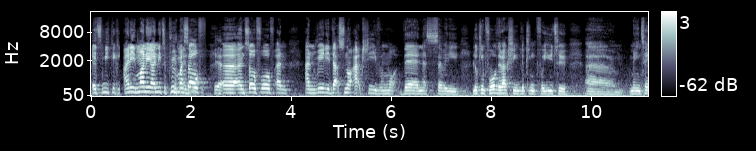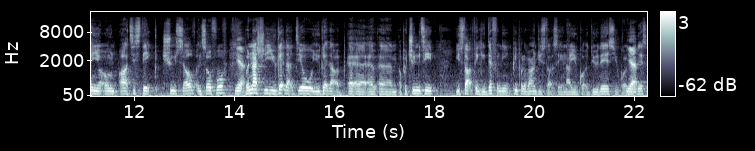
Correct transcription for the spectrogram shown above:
It's me thinking, I need money, I need to prove myself, Yeah. uh, and so forth. And and really, that's not actually even what they're necessarily looking for. They're actually looking for you to um, maintain your own artistic true self and so forth. Yeah. But naturally, you get that deal, you get that uh, uh, um, opportunity. You start thinking differently. People around you start saying, "Now you've got to do this. You've got to Yeah. do this."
